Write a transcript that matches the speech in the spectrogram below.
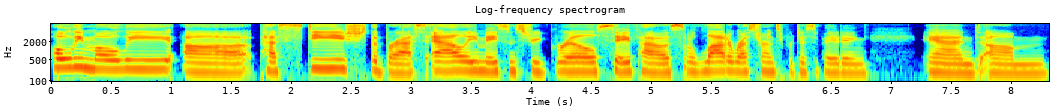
Holey Moley, uh, Pastiche, the Brass Alley, Mason Street Grill, Safe House. A lot of restaurants participating, and um,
